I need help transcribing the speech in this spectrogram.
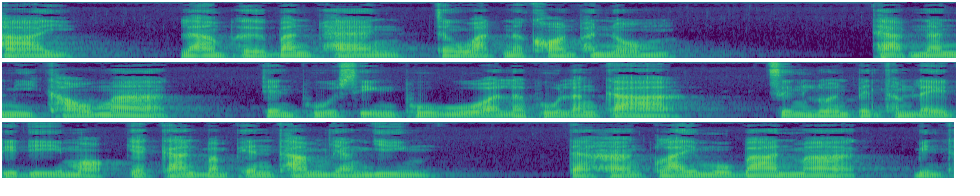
คาย และอำเภอบ้านแพง จังหวัดนครพนม แถบนั้นมีเขามาก เช่นภูสิงห์ภูวัว และภูลังกา ซึ่งล้วนเป็นทำเลดีๆ เหมาะแก่การบำเพ็ญธรรมอย่างยิ่ง แต่ห่างไกลหมู่บ้านมาก บินท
